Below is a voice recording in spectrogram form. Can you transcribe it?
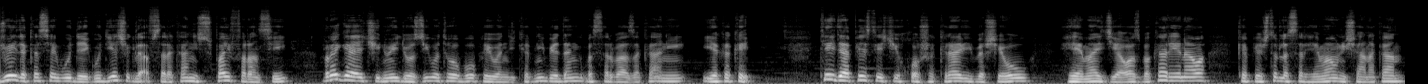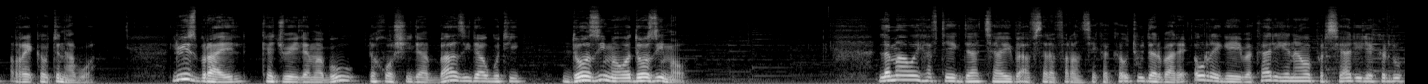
گوێی لە کەسێک بوو دەیگوت یەکێک لە ئەفسەرەکانی سوپای فەڕەنسی ڕێگایەکی نوێی دۆزیوەتەوە بۆ پەیوەندیکردنی بێدەنگ بە سەربازەکانی یەکەکەی تێیدا پێستێکی خۆشەکراوی بەشێوە و هێمای جیاواز بەکارهێناوە کە پێشتر لەسەر هێما و نیشانەکان ڕێکەوتن هەبووە لویس برایل کە گوێی لەمە بوو لە خۆشیدا بازی دا و گوتی دۆزیمەوە دۆزیمەوە لە ماوەی هەفتەیەکدا چاوی بە ئەفسرە فەڕەنسیەکە کەوت و دەربارەی ئەو ڕێگەی بەکاری هێناوە پرسیاری لێکرد و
